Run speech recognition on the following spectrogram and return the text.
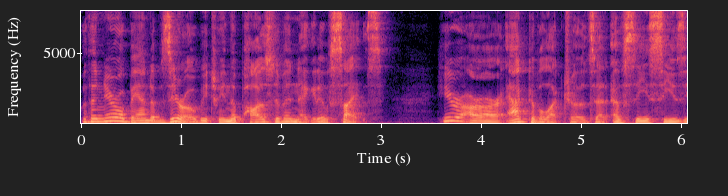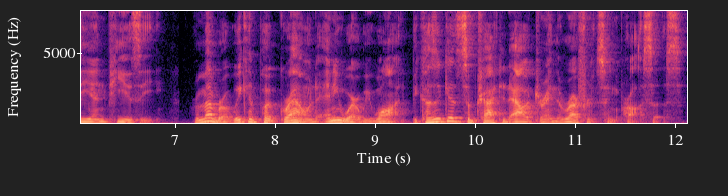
with a narrow band of zero between the positive and negative sites. Here are our active electrodes at FZ, CZ, and PZ. Remember, we can put ground anywhere we want because it gets subtracted out during the referencing process.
